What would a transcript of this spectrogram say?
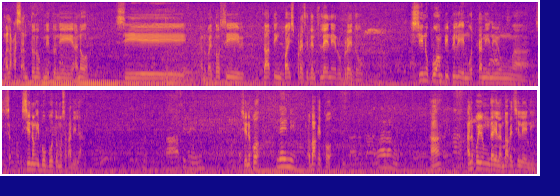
malakas ang tunog nito ni ano si ano ba ito si dating Vice President Lene Robredo sino po ang pipiliin mo at kanino yung sa- sinong iboboto mo sa kanila? Ah, si Lenny. Sino po? Lenny. Ah, bakit po? Wala lang eh. Ha? Ano po yung dahilan? Bakit si Lenny?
